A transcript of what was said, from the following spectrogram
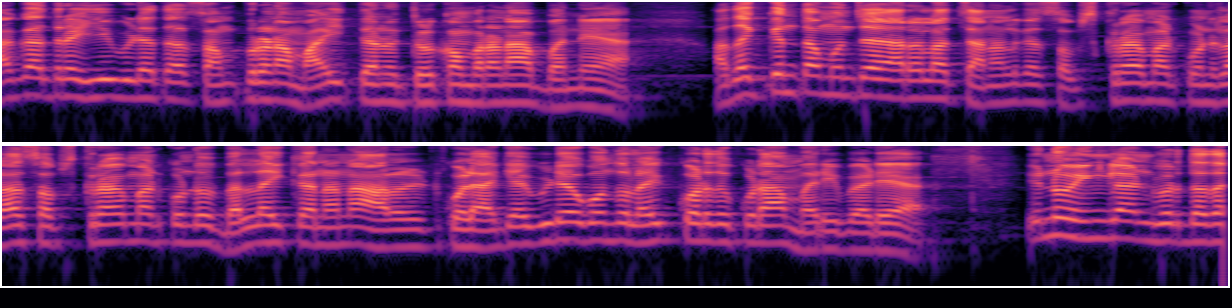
ಹಾಗಾದರೆ ಈ ವಿಡಿಯೋದ ಸಂಪೂರ್ಣ ಮಾಹಿತಿಯನ್ನು ತಿಳ್ಕೊಂಬರೋಣ, ಬನ್ನಿ. ಅದಕ್ಕಿಂತ ಮುಂಚೆ ಯಾರೆಲ್ಲ ಚಾನಲ್ಗೆ ಸಬ್ಸ್ಕ್ರೈಬ್ ಮಾಡ್ಕೊಂಡಿಲ್ಲ, ಸಬ್ಸ್ಕ್ರೈಬ್ ಮಾಡಿಕೊಂಡು ಬೆಲ್ ಐಕನನ್ನು ಆಲ್ ಇಟ್ಕೊಳ್ಳಿ. ಹಾಗೆ ವಿಡಿಯೋಗೊಂದು ಲೈಕ್ ಕೊಡೋದು ಕೂಡ ಮರಿಬೇಡಿ. ಇನ್ನು ಇಂಗ್ಲೆಂಡ್ ವಿರುದ್ಧದ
